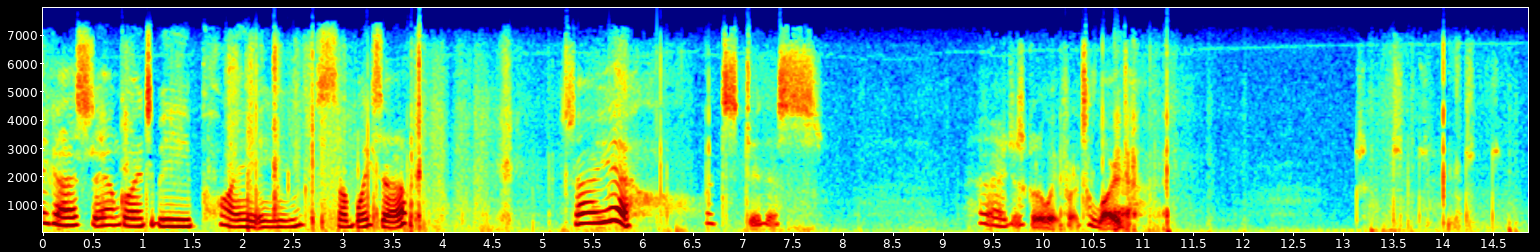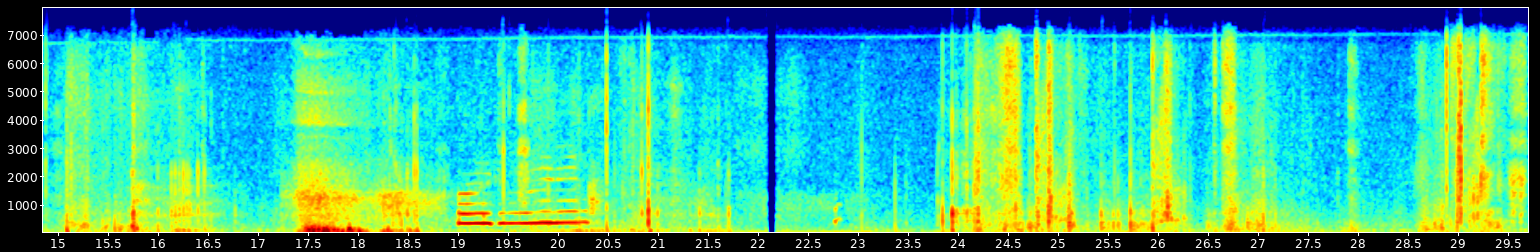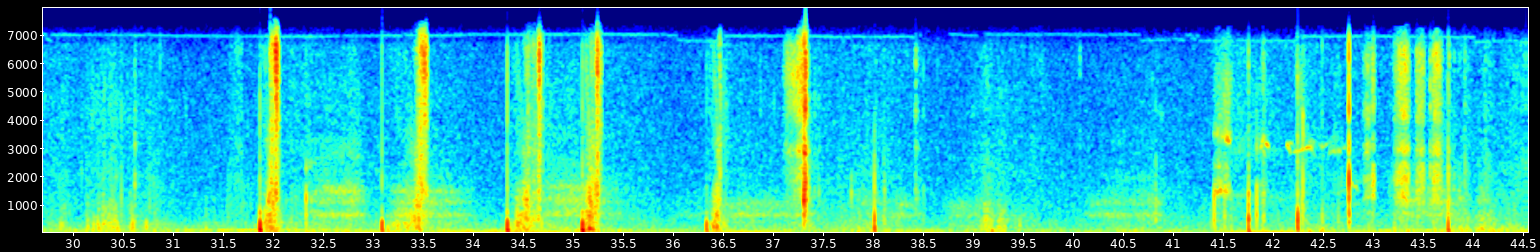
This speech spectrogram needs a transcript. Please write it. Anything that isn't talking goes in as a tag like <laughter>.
Hey guys, today I'm going to be playing Subway Surf. So yeah, let's do this. I just gotta wait for it to load. <sighs> Loading, loading.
